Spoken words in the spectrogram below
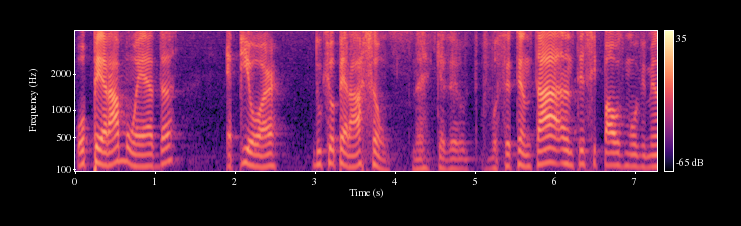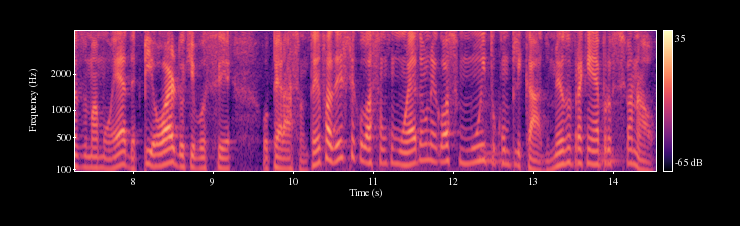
operar moeda é pior do que operar ação. Né? Quer dizer, você tentar antecipar os movimentos de uma moeda é pior do que você operar ação. Então, fazer especulação com moeda é um negócio muito complicado, mesmo para quem é profissional.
